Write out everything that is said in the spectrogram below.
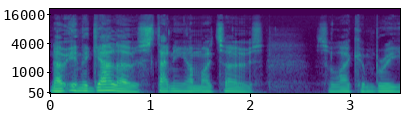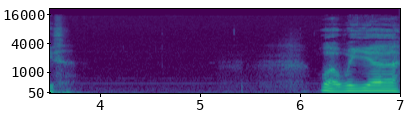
No, in the gallows, standing on my toes so I can breathe. Well, we uh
